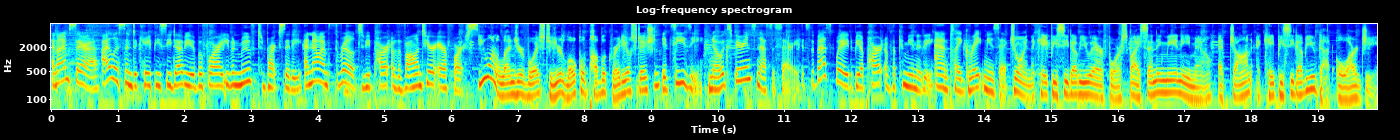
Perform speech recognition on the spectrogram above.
And I'm Sarah. I listened to KPCW before I even moved to Park City, and now I'm thrilled to be part of the Volunteer Air Force. Do you want to lend your voice to your local public radio station? It's easy, no experience necessary. It's the best way to be a part of the community and play great music. Join the KPCW Air Force by sending me an email at john at kpcw.org.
